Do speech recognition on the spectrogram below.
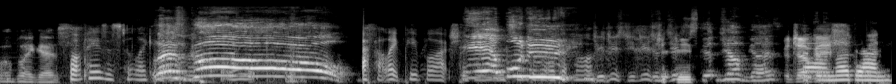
Yay. Well played, guys. What phase is still like? Let's go! I felt like people actually. Yeah, listened a little bit buddy! GG's, GG's, GG's. GG's. Good job, guys. Good job, guys. Oh, done.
